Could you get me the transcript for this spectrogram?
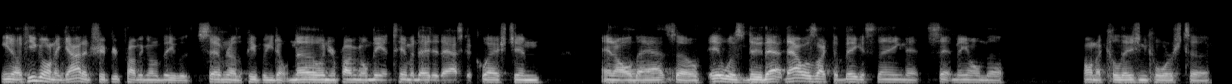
you know, if you go on a guided trip, you're probably going to be with seven other people you don't know, and you're probably going to be intimidated to ask a question and all that. So it was, dude, that, that was like the biggest thing that set me on the, on a collision course to,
